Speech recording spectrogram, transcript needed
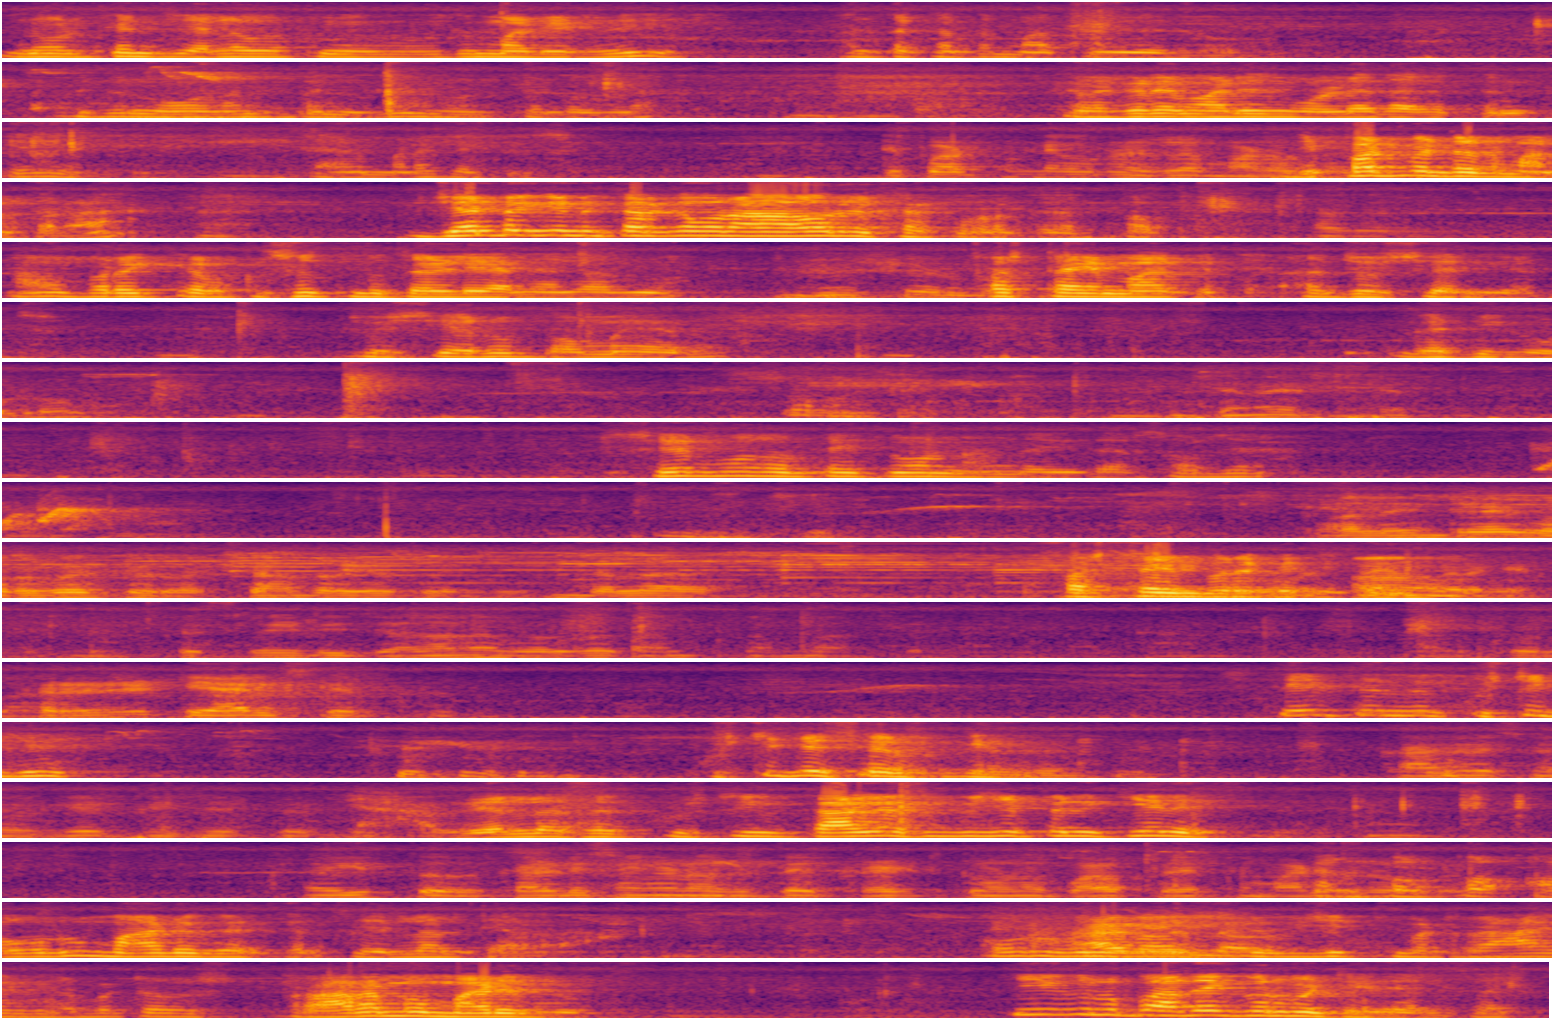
ನೋಡ್ಕೊಂಡು ಎಲ್ಲ ಹೊತ್ತು ನೀವು ಇದು ಮಾಡಿರಿ ಅಂತಕ್ಕಂಥ ಮಾತು ಹೇಳಿದ್ರು ಅವರು. ಅದಕ್ಕೆ ನೋಡೋಣ ಅಂತ ಬಂದಿದ್ವಿ ನೋಡ್ಕೊಂಡು ಹೋಗಲ್ಲ ಕೆಳಗಡೆ ಮಾಡಿದ್ರೆ ಒಳ್ಳೇದಾಗತ್ತೆ ಅಂತೇಳಿ ಪ್ಲ್ಯಾನ್ ಮಾಡೋಕ್ಕೆ ಡಿಪಾರ್ಟ್ಮೆಂಟ್ ಅವ್ರು ಡಿಪಾರ್ಟ್ಮೆಂಟವ್ರು ಮಾಡ್ತಾರೆ ಜನರಿಗೆ ಕರ್ಕೊಂಬರ ಅವ್ರಿಗೆ ಕರ್ಕೊಂಬರ್ತಾರೆ ಪಾಪ. ನಾವು ಬರೋಕ್ಕೆ ಕೇಳ್ಬೇಕು ಸುತ್ತಮುತ್ತ ಹಳ್ಳಿ ಅನ್ನೆಲ್ಲರೂ ಫಸ್ಟ್ ಟೈಮ್ ಆಗುತ್ತೆ. ಆ ಜೋಶಿಯರಿಗೆ ಅದು ಜೋಶಿಯರು ಬೊಮ್ಮೆಯರು ಗದ್ದಿಗೌಡರು. ಸೇರ್ಬೋದು ಅಂತ ಐತೆ ನೋಡಿ ನಂದು ಐದಾರು ಸಾವಿರ ಜನ. ಬರಬೇಕು ಲಕ್ಷಾಂತರ ಫಸ್ಟ್ ಟೈಮ್ ಬರೋಕ್ಕೆ ಫೆಸಿಲಿಟಿ ಜನನೇ ಬರ್ಬೇಕಂತ ನಮ್ಮ ಆಸೆ ಅನುಕೂಲ ಕ್ರೆಡಿಟ್ ಯಾರಿಗೆ ಸೇರ್ತದೆ ಅಂದರೆ ಕುಷ್ಟಿಗೆ? ಕುಷ್ಟಿಗೆ ಸೇರ್ಬೇಕಂದ್ರೆ. ಕಾಂಗ್ರೆಸ್ನವ್ರಿಗೆ ಬಿ ಜೆ ಪಿ ಯಾವೆಲ್ಲ sir Kushti Congress B J ಪಿನಕ್ಕೆ ಕೇಳಿ ಇತ್ತು ಕರಡಿ ಸಂಗಣ್ಣವ್ರಿದ್ದ ಕ್ರೆಡಿಟ್ ತೊಗೊಂಡು ಭಾಳ ಪ್ರಯತ್ನ ಮಾಡಿದ್ರು ಪಾಪ ಅವರು. ಮಾಡಿದ್ದಾರೆ ಕೆಲಸ ಇಲ್ಲ ಅಂತ ಹೇಳ ಅವರು ವಿಜಿಟ್ ವಿಸಿಟ್ ಮಾಡ್ರೆ ಆಗಿಲ್ಲ ಬಟ್ ಅವ್ರು ಪ್ರಾರಂಭ ಮಾಡಿದರು. ಈಗಲೂ ಅದೇ ಗೌರ್ಮೆಂಟ್ ಇದೆ ಅಲ್ಲ sir.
